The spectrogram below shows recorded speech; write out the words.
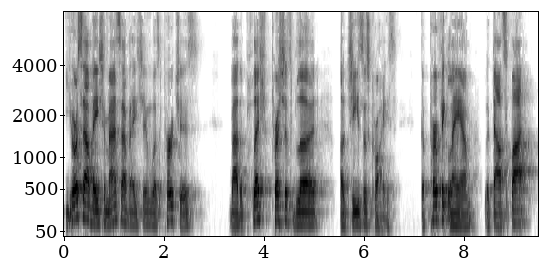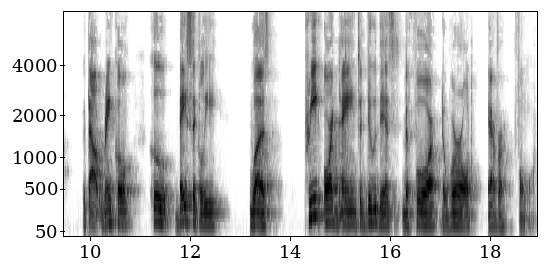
Your salvation, my salvation, was purchased by the precious blood of Jesus Christ, the perfect lamb without spot, without wrinkle, who basically was preordained to do this before the world ever formed.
